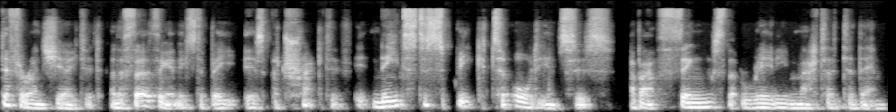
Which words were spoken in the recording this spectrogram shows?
differentiated. And the third thing it needs to be is attractive. It needs to speak to audiences about things that really matter to them,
